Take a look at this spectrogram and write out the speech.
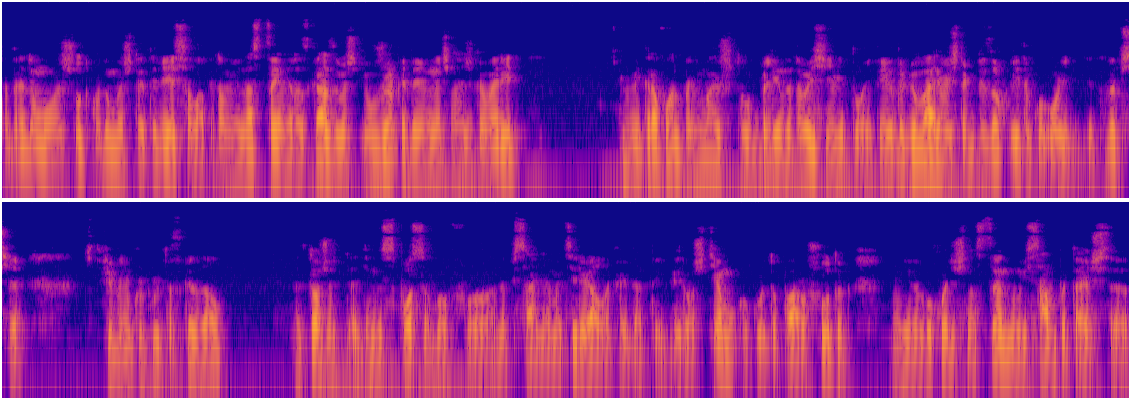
ты придумываешь шутку, думаешь, что это весело, а потом ее на сцене рассказываешь, и уже когда ее начинаешь говорить, в микрофон понимаешь, что, блин, это вообще не то. И ты ее договариваешь так без и такой, ой, это вообще фигню какую-то сказал. Это тоже один из способов э, написания материала, когда ты берешь тему, какую-то пару шуток, выходишь на сцену и сам пытаешься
